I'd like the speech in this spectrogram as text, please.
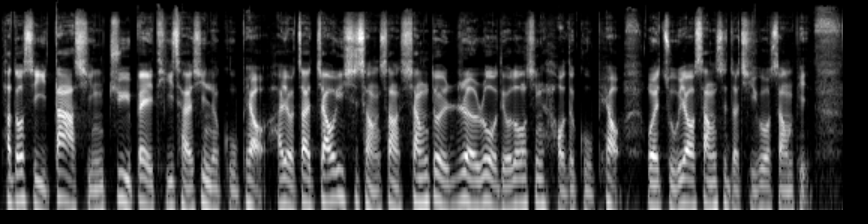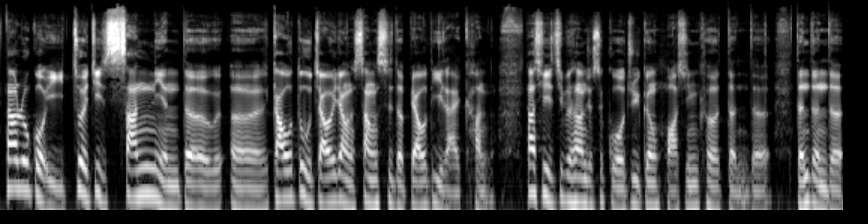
它都是以大型具备题材性的股票，还有在交易市场上相对热络、流动性好的股票为主要上市的期货商品。那如果以最近三年的呃高度交易量上市的标的，来看，那其实基本上就是国巨跟华新科等的等等的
